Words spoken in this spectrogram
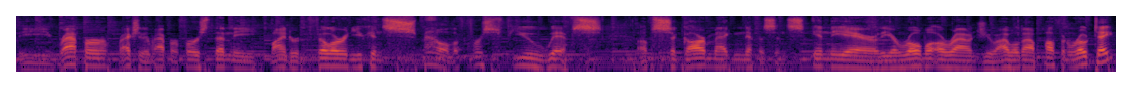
the wrapper, actually the wrapper first, then the binder and filler, and you can smell the first few whiffs of cigar magnificence in the air, the aroma around you. I will now puff and rotate.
